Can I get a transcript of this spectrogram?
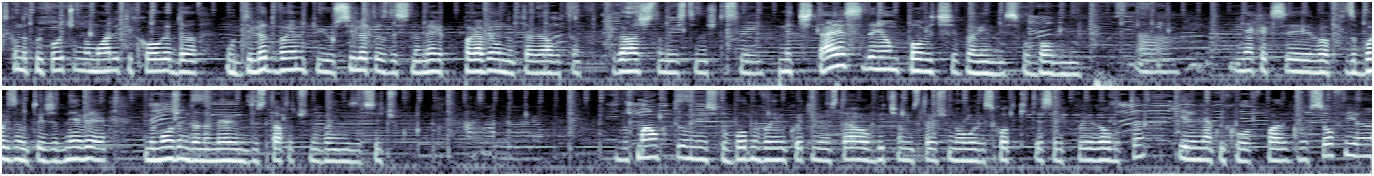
Искам да препоръчам на младите хора да отделят времето и усилията, за да си намерят правилната работа. Тогава ще са наистина щастливи. Мечтая си да имам повече време свободно. А, някак се в забързаното ежедневие не можем да намерим достатъчно време за всичко. В малкото ми свободно време, което ми остава, обичам страшно много разходките сред природата или някой хубав парк в София.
